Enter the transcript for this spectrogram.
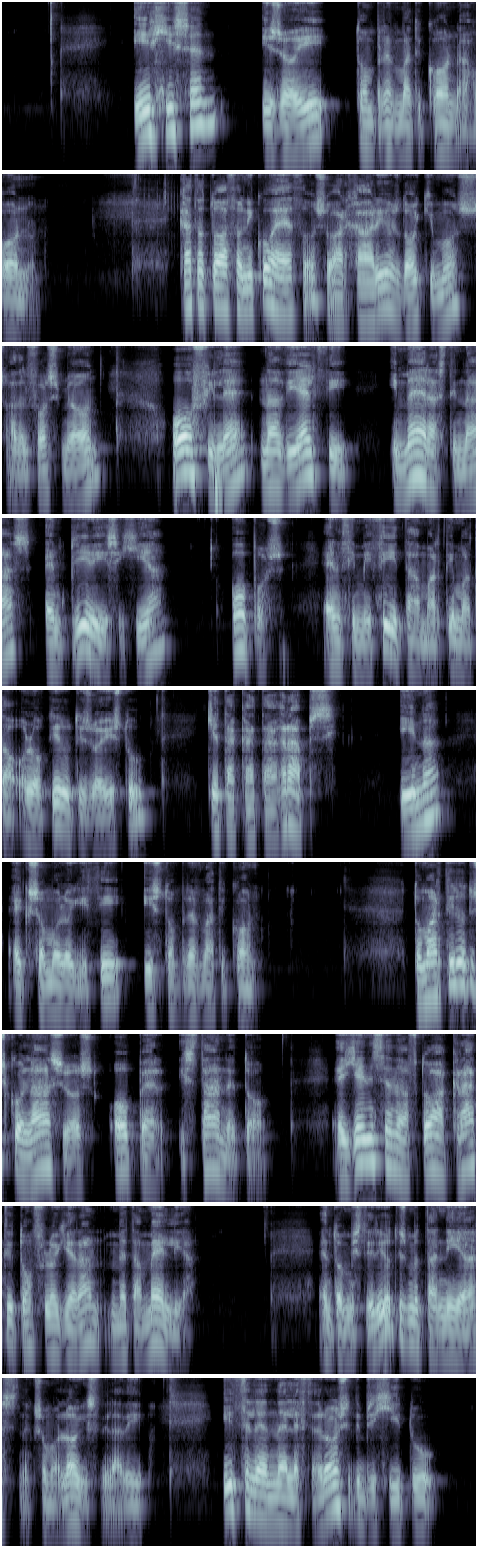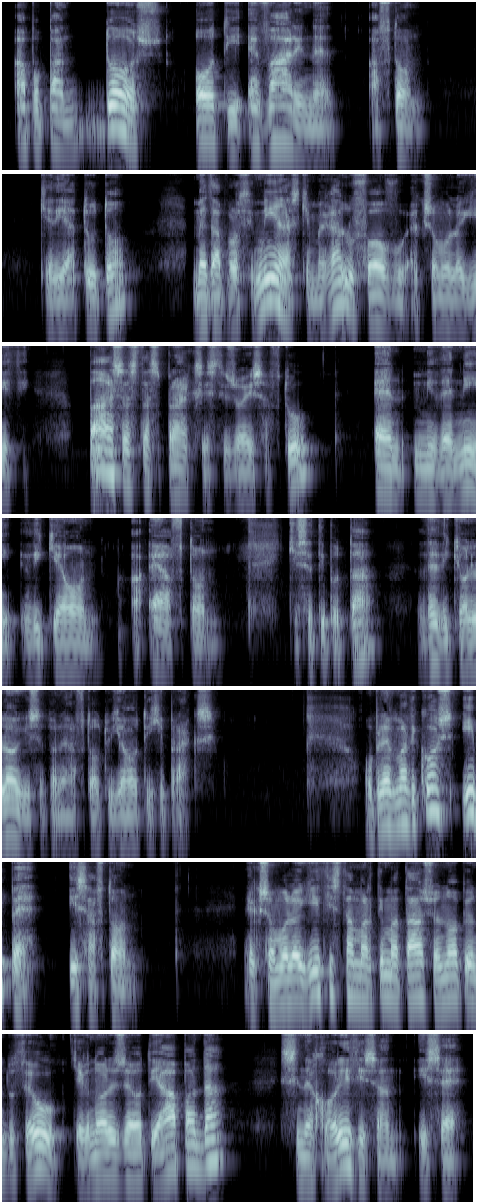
Ήρχισεν η ζωή των πνευματικών αγώνων. Κατά το αθωνικό έθος, ο αρχάριος δόκιμος, αδελφός Σιμεών, όφιλε να διέλθει ημέρα στην άς εν πλήρη ησυχία, όπως ενθυμηθεί τα αμαρτήματα ολοκλήρου της ζωής του και τα καταγράψει, ή να εξομολογηθεί εις των πνευματικών. Το μαρτύριο της κολάσεως όπερ ιστάνετο εγέννησε αυτό ακράτητον φλογεράν μεταμέλεια. Εν το μυστηρίο της μετανοίας, την εξομολόγηση δηλαδή, ήθελε να ελευθερώσει την ψυχή του από παντός ό,τι ευάρινε αυτόν και δια τούτο με τα προθυμίας και μεγάλου φόβου εξομολογήθη πάσα στα πράξεις της ζωής αυτού εν μηδενή δικαιών εαυτόν και σε τίποτα δεν δικαιολόγησε τον εαυτό του για ό,τι είχε πράξει. Ο πνευματικός είπε εις αυτόν εξομολογήθη στα αμαρτήματά σου ενώπιον του Θεού και γνώριζε ότι άπαντα συνεχωρήθησαν εισέ.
